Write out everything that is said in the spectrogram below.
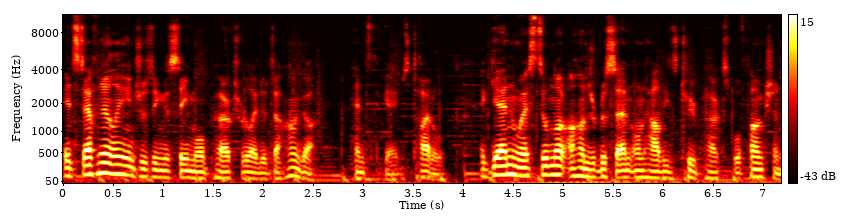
It's definitely interesting to see more perks related to hunger, hence the game's title. Again, we're still not 100% on how these two perks will function.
